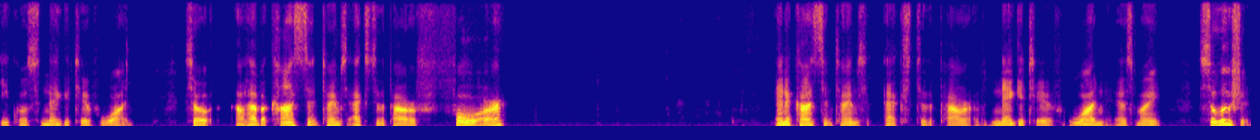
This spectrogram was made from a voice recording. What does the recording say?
equals negative 1. So I'll have a constant times x to the power of 4 and a constant times x to the power of negative 1 as my solution.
